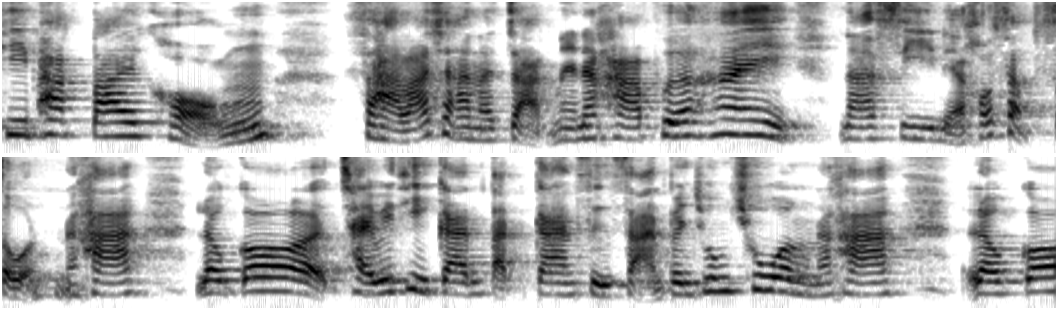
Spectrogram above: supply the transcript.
ที่ภาคใต้ของสหราชอาณาจักรเนี่ยนะคะ เพื่อให้นาซีเนี่ยเขาสับสนนะคะ แล้วก็ใช้วิธีการตัดการสื่อสารเป็นช่วงๆนะคะ แล้วก็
